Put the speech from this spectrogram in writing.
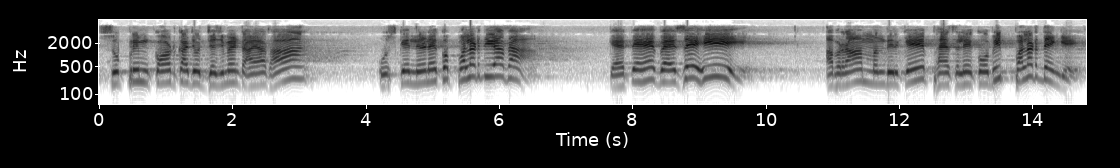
सुप्रीम कोर्ट का जो जजमेंट आया था, उसके निर्णय को पलट दिया था। कहते हैं, वैसे ही अब राम मंदिर के फैसले को भी पलट देंगे।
